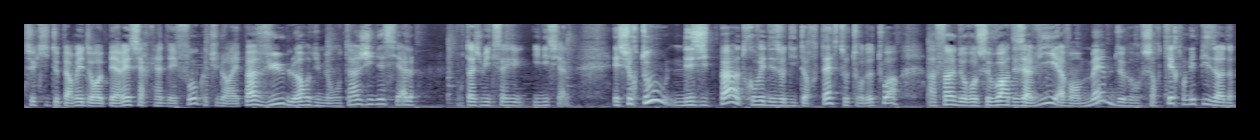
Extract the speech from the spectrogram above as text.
ce qui te permet de repérer certains défauts que tu n'aurais pas vus lors du montage initial. Montage mixage initial. Et surtout, n'hésite pas à trouver des auditeurs tests autour de toi, afin de recevoir des avis avant même de sortir ton épisode.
